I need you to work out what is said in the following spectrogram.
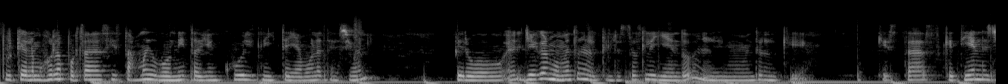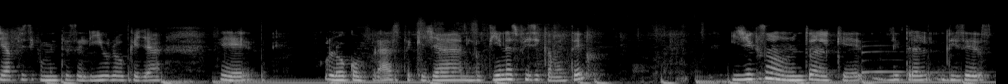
porque a lo mejor la portada sí está muy bonita, bien cool y te llamó la atención. Pero eh, llega el momento en el que lo estás leyendo, en el momento en el que, estás, que tienes ya físicamente ese libro, que ya eh, lo compraste, que ya lo tienes físicamente. Y llegas al momento en el que literal dices,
